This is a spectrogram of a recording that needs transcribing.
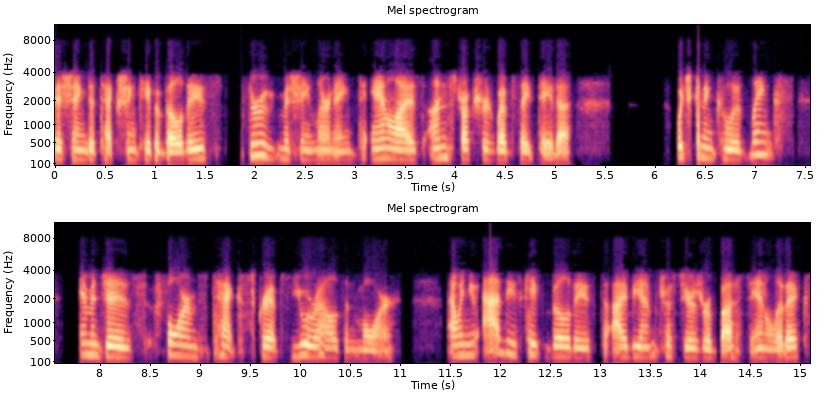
phishing detection capabilities through machine learning to analyze unstructured website data, which can include links, images, forms, text, scripts, URLs, and more. And when you add these capabilities to IBM Trusteer's robust analytics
